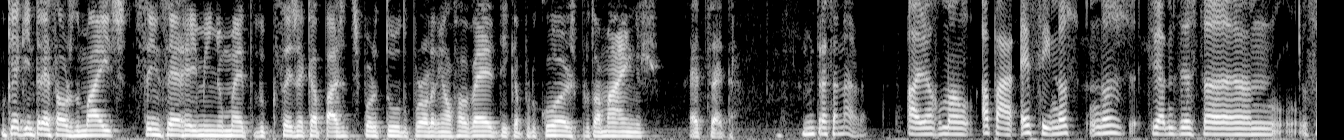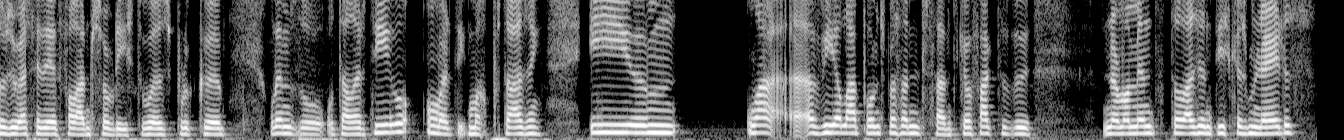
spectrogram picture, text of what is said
O que é que interessa aos demais se encerra em mim um método que seja capaz de dispor tudo por ordem alfabética, por cores, por tamanhos, etc. Não me interessa nada. Olha, Romão, é assim, nós, nós tivemos esta. Hum, surgiu esta ideia de falarmos sobre isto hoje porque lemos o, o tal artigo, um artigo, uma reportagem, e hum, lá havia lá pontos bastante interessantes, que é o facto de normalmente toda a gente diz que as mulheres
